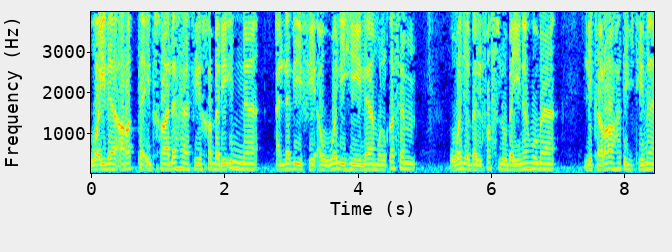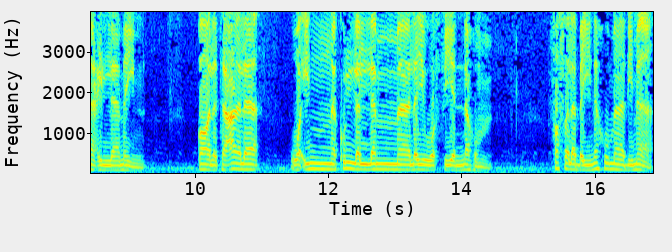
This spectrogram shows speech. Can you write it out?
وإذا أردت إدخالها في خبر إن الذي في أوله لام القسم وجب الفصل بينهما لكراهة اجتماع اللامين. قال تعالى وإن كلا لما ليوفينهم فصل بينهما بما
